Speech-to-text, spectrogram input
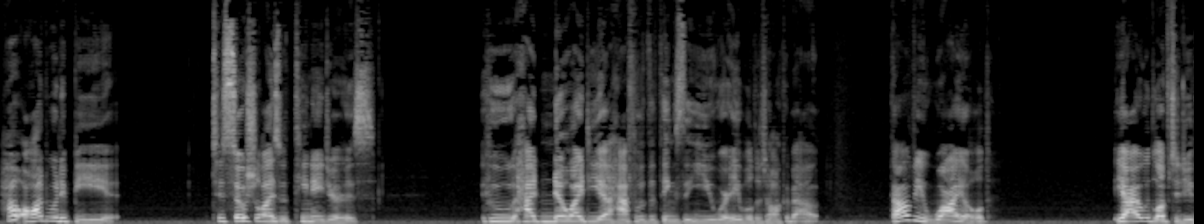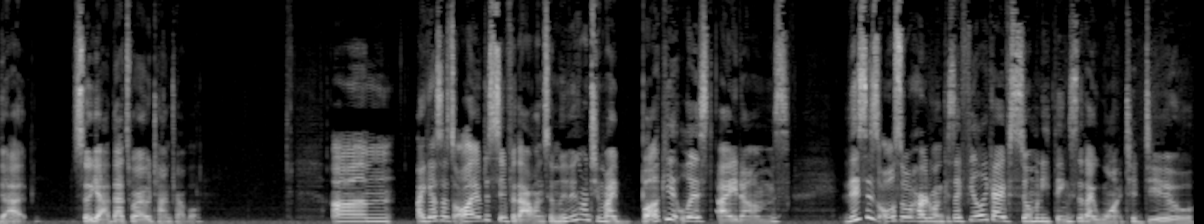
how odd would it be to socialize with teenagers who had no idea half of the things that you were able to talk about. That would be wild. Yeah, I would love to do that. So yeah, that's where I would time travel. Um, I guess that's all I have to say for that one. So moving on to my bucket list items. This is also a hard one because I feel like I have so many things that I want to do.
